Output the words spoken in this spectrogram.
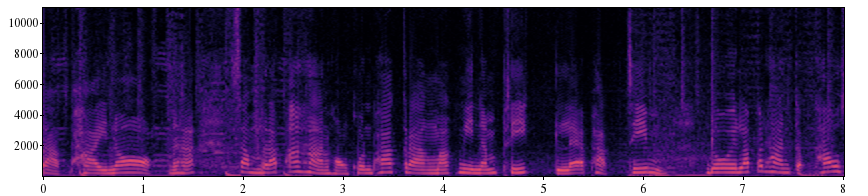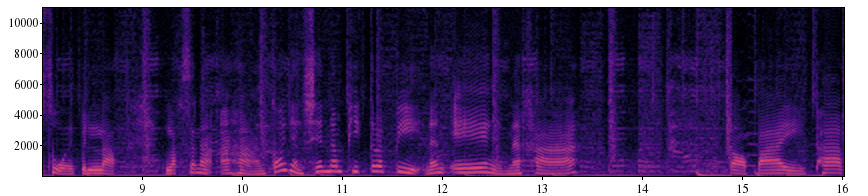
จากภายนอกนะคะสำหรับอาหารของคนภาคกลางมักมีน้ำพริกและผักจิ้ม โดยรับประทานกับข้าวสวยเป็นหลัก ลักษณะอาหารก็อย่างเช่นน้ำพริกกระปินั่นเองนะคะ ต่อไปภาค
